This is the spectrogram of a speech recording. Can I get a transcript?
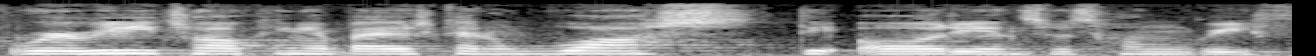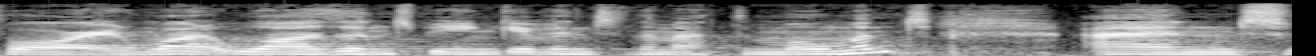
were really talking about kind of what the audience was hungry for and what wasn't being given to them at the moment, and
